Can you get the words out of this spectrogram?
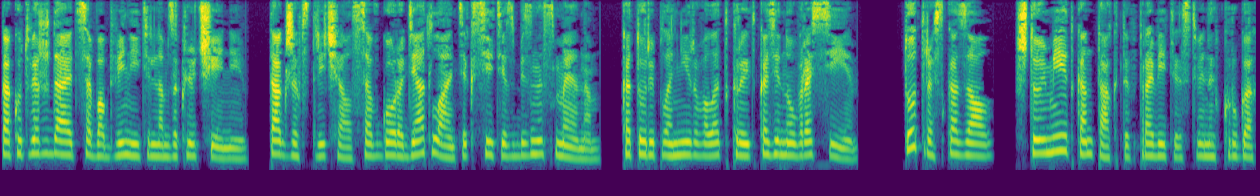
как утверждается в обвинительном заключении, также встречался в городе Атлантик-Сити с бизнесменом, который планировал открыть казино в России. Тот рассказал, что имеет контакты в правительственных кругах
